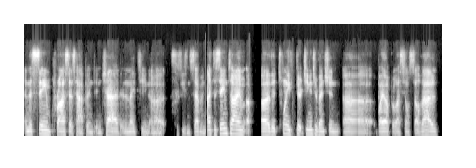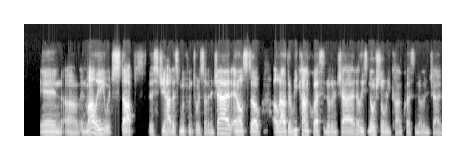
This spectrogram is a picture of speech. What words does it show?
And the same process happened in Chad in the 1960s uh, and 70s. At the same time, uh, the 2013 intervention uh, by Operation Serval in um, in Mali, which stopped this jihadist movement towards southern Chad and also allowed the reconquest in northern Chad, at least notional reconquest in northern Chad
